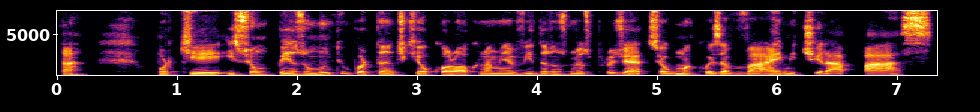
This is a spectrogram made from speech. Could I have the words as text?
tá? Porque isso é um peso muito importante que eu coloco na minha vida, nos meus projetos. Se alguma coisa vai me tirar a paz,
